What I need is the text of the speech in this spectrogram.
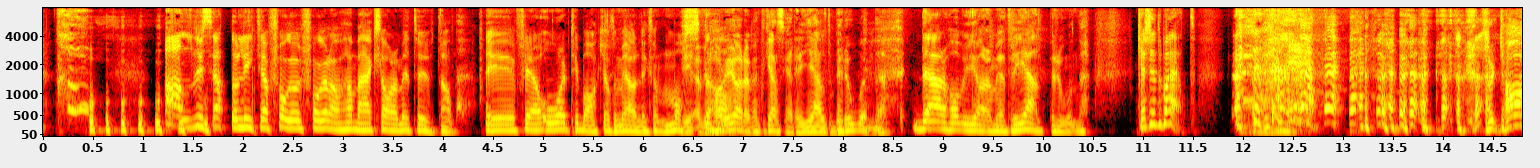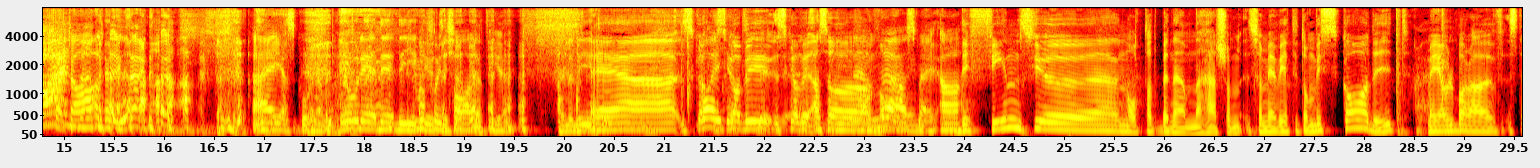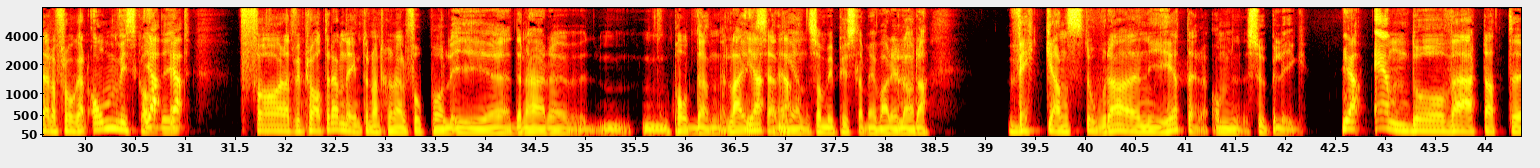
Aldrig sett någon liknande. Jag frågade frågan om han bara, här klarar mig inte utan. Det är flera år tillbaka som jag liksom Vi, måste vi har ha. att göra med ett ganska rejält beroende. Där har vi att göra med ett rejält beroende. Kanske inte bara ett. Förtal! Förtal, exakt. Nej, jag skojar bara. Jo, det, det, det gick Man ut får i ju ta det, chatten. tycker jag. Eller det gick ut. Eh, ska, ska vi, ska vi, alltså, Nämnas mig. Ja. Det finns ju eh, något att benämna här som, som jag vet inte om vi ska dit, men jag vill bara ställa frågan om vi ska Ja, dit. ja. För att vi pratar ändå internationell fotboll i eh, den här eh, podden, livesändningen som vi pysslar med varje lördag. Veckans stora nyheter om Super League. Ja. Ändå värt att eh,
